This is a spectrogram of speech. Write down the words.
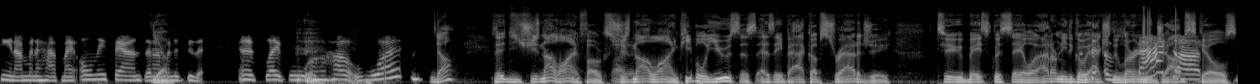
18 i'm going to have my OnlyFans and Yeah. i'm going to do that and it's like wh- how, what No, she's not lying, folks. She's Right. not lying. People use this as a backup strategy to basically say, "Well, I don't need to go actually learn any job backup- skills."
